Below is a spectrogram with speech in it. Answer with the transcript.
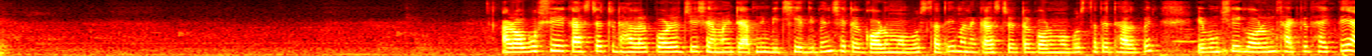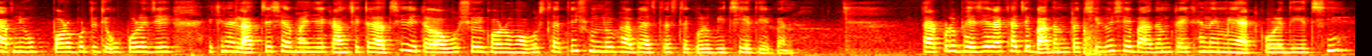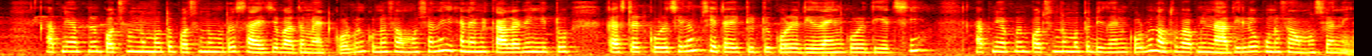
আর অবশ্যই এই কাস্টারটা ঢালার পরে যে সেমাইটা আপনি বিছিয়ে দিবেন, সেটা গরম অবস্থাতেই মানে কাস্টারটা গরম অবস্থাতে ঢালবেন। এবং সেই গরম থাকতে থাকতে আপনি পরবর্তী যে উপরে যে এখানে লাচ্চে সেমাই যে ক্রাঞ্চিটা আছে, এটা অবশ্যই গরম অবস্থাতেই সুন্দরভাবে আস্তে আস্তে করে বিছিয়ে দিবেন। তারপরে ভেজে রাখা যে বাদামটা ছিল, সেই বাদামটা এখানে আমি অ্যাড করে দিয়েছি। আপনি আপনার পছন্দ মতো পছন্দ মতো সাইজে বাদাম অ্যাড করবেন, কোনো সমস্যা নেই। এখানে আমি কালারিং একটু কাস্টার্ড করেছিলাম, সেটা একটু একটু করে ডিজাইন করে দিয়েছি। আপনি আপনার পছন্দ মতো ডিজাইন করবেন, অথবা আপনি না দিলেও কোনো সমস্যা নেই।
